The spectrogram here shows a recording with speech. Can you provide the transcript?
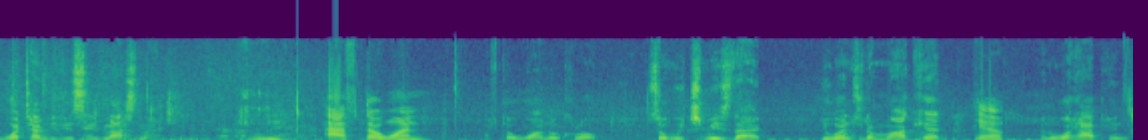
what time did you sleep last night? Hmm. After one, After one o'clock. So which means that you went to the market, yeah. and what happened?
